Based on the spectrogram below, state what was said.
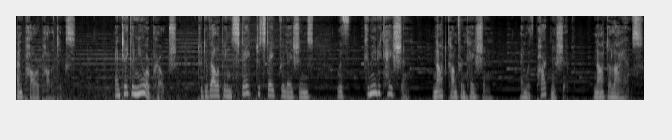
and power politics, and take a new approach to developing state to state relations with communication, not confrontation, and with partnership, not alliance.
